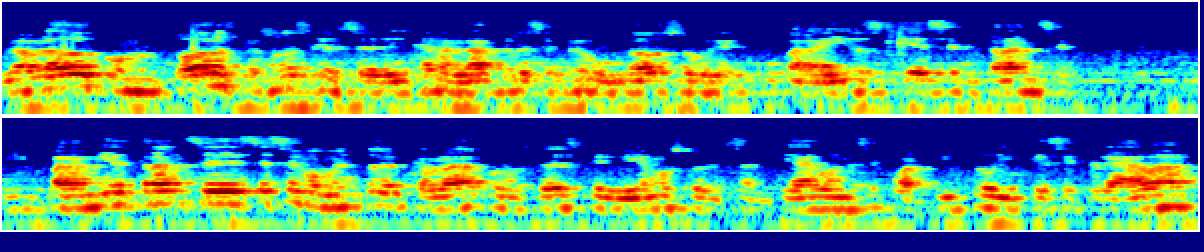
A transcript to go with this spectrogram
lo he hablado con todas las personas que se dedican al arte, les he preguntado sobre para ellos qué es el trance. Y para mí el trance es ese momento del que hablaba con ustedes que vivíamos con el Santiago en ese cuartito y que se creaba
